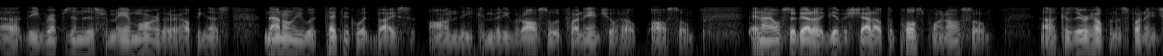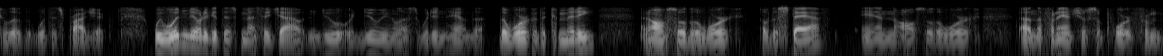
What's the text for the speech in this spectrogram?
uh, the representatives from AMR that are helping us not only with technical advice on the committee, but also with financial help also. And I also got to give a shout out to Pulse Point also because uh, they're helping us financially with this project. We wouldn't be able to get this message out and do what we're doing unless we didn't have the, the work of the committee and also the work of the staff and also the work and the financial support from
